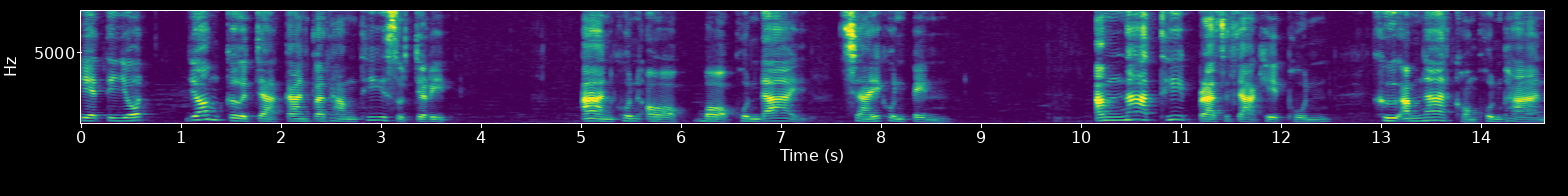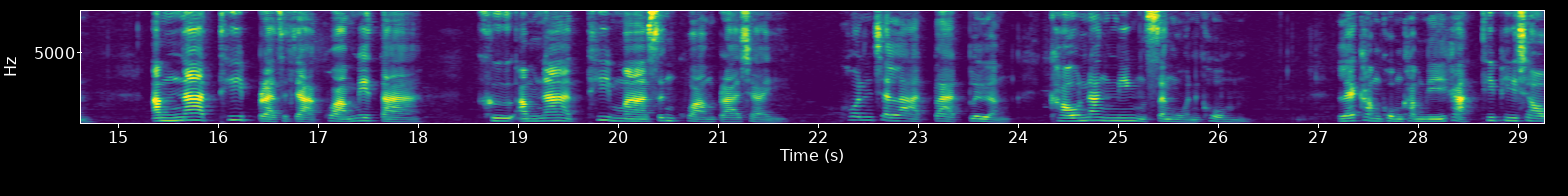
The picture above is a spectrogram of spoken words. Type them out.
เกียรติยศย่อมเกิดจากการกระทำที่สุจริต อ่านคนออกบอกคนได้ ใช้คนเป็นอำนาจที่ปราศจากเหตุผล คืออำนาจของคนพาลอำนาจที่ปราศจากความเมตตา คืออำนาจที่มาซึ่งความปราชัย คนฉลาดปราดเปลื่อง เขานั่งนิ่งสงวนคม และคำคมคำนี้ค่ะ ที่พี่ชอบ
